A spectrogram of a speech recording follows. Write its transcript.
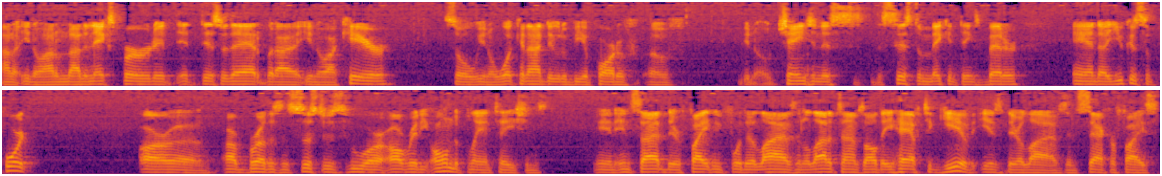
I don't, you know, I'm not an expert at, at this or that, but I, you know, I care. So, you know, what can I do to be a part of, of, you know, changing this, the system, making things better? And, uh, you can support our, uh, our brothers and sisters who are already on the plantations and inside they're fighting for their lives and a lot of times all they have to give is their lives and sacrifice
